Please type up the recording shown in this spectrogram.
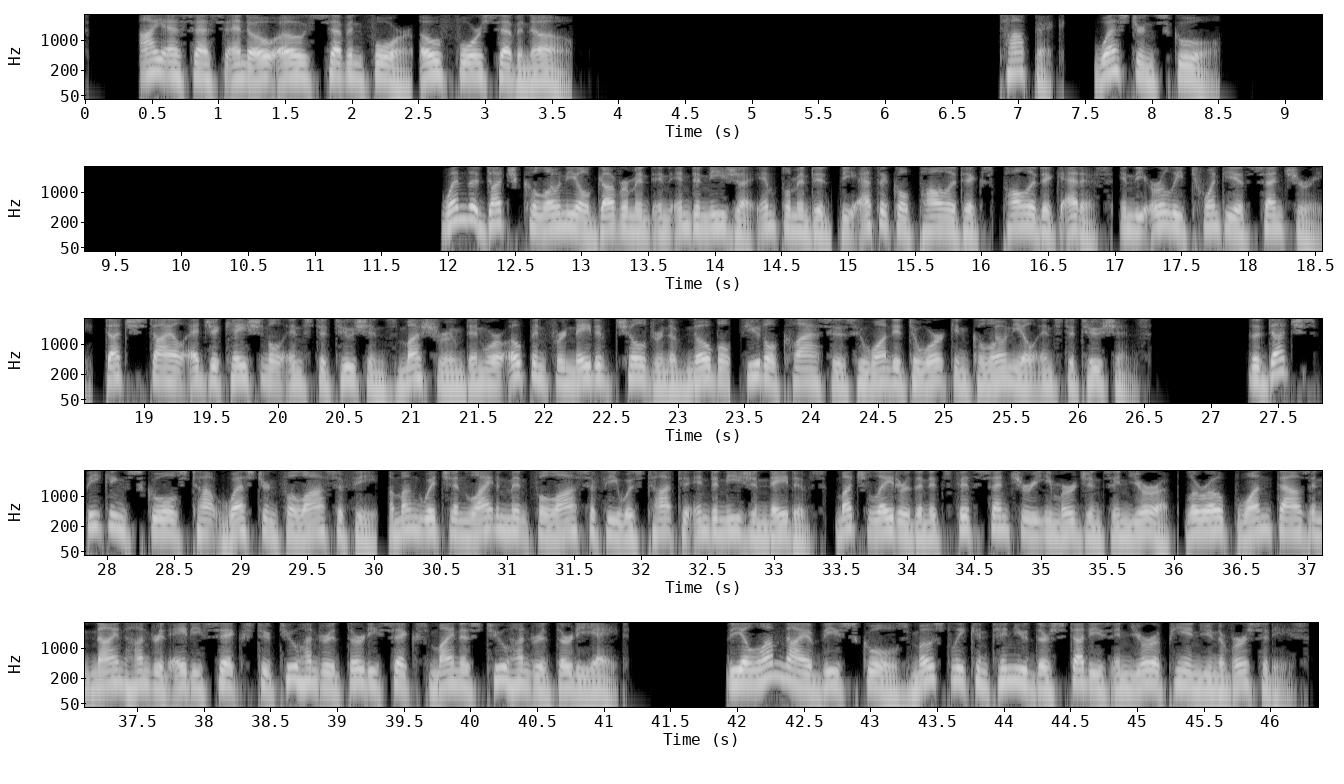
ISSN 0074-0470. Western school When the Dutch colonial government in Indonesia implemented the ethical politics politic in the early 20th century, Dutch-style educational institutions mushroomed and were open for native children of noble, feudal classes who wanted to work in colonial institutions. The Dutch-speaking schools taught Western philosophy, among which Enlightenment philosophy was taught to Indonesian natives, much later than its 5th-century emergence in Europe L'Europe 1986–236–238. The alumni of these schools mostly continued their studies in European universities.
